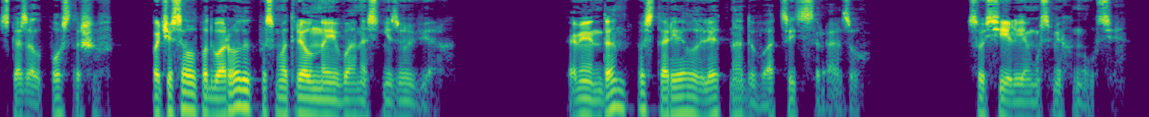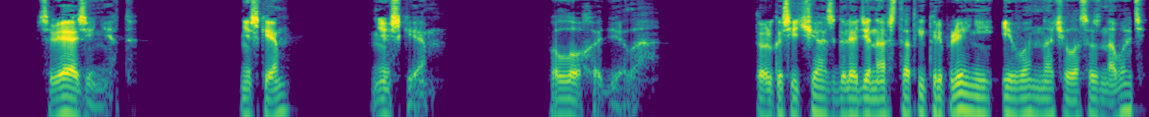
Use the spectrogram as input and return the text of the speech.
сказал Постышев. Почесал подбородок, посмотрел на Ивана снизу вверх. Комендант постарел лет на двадцать сразу. С усилием усмехнулся. Связи нет. Ни с кем? Ни с кем. Плохо дело. Только сейчас, глядя на остатки креплений, Иван начал осознавать,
